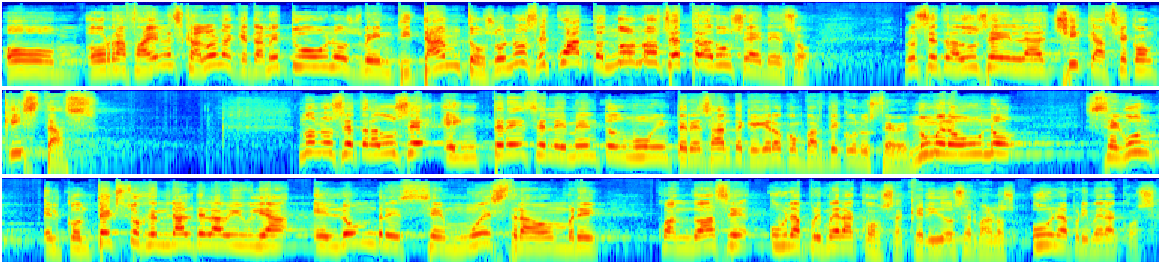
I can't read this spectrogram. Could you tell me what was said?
O, o Rafael Escalona que también tuvo unos veintitantos o no sé cuántos, no, no se traduce en eso, no se traduce en las chicas que conquistas, no, no, se traduce en tres elementos muy interesantes que quiero compartir con ustedes. Número uno, según el contexto general de la Biblia, el hombre se muestra hombre cuando hace una primera cosa, queridos hermanos, una primera cosa.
